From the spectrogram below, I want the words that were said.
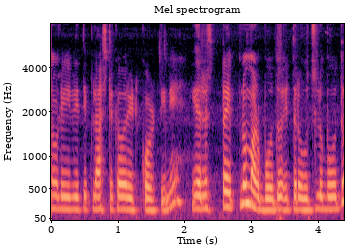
ನೋಡಿ, ಈ ರೀತಿ ಪ್ಲಾಸ್ಟಿಕ್ ಕವರ್ ಇಟ್ಕೊಳ್ತೀನಿ. ಎರಡು ಟೈಪ್ನು ಮಾಡ್ಬೋದು. ಈ ಥರ ಉಜ್ಲಬೋದು.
